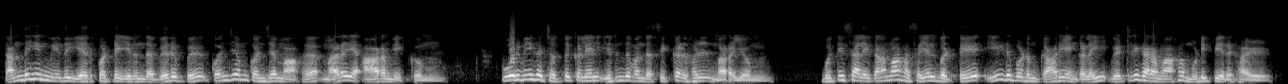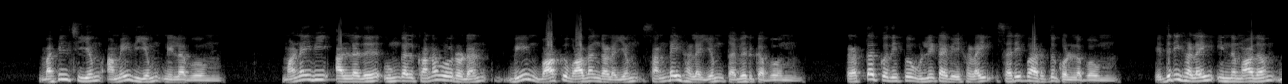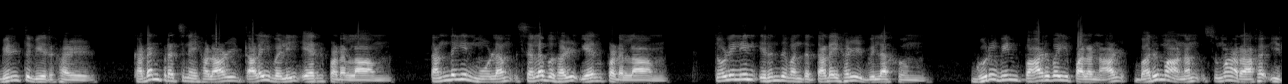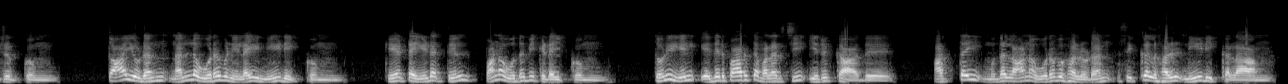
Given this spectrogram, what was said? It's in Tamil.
தந்தையின் மீது ஏற்பட்டு இருந்த வெறுப்பு கொஞ்சம் கொஞ்சமாக மறைய ஆரம்பிக்கும். பூர்வீக சொத்துக்களில் இருந்து வந்த சிக்கல்கள் மறையும். புத்திசாலித்தனமாக செயல்பட்டு ஈடுபடும் காரியங்களை வெற்றிகரமாக முடிப்பீர்கள். மகிழ்ச்சியும் அமைதியும் நிலவும். மனைவி அல்லது உங்கள் கணவருடன் வீண் வாக்குவாதங்களையும் சண்டைகளையும் தவிர்க்கவும். இரத்த கொதிப்பு உள்ளிட்டவைகளை சரிபார்த்து கொள்ளவும். எதிரிகளை இந்த மாதம் வீழ்த்துவீர்கள். கடன் பிரச்சனைகளால் தலைவலி ஏற்படலாம். தந்தையின் மூலம் செலவுகள் ஏற்படலாம். தொழிலில் இருந்து வந்த தடைகள் விலகும். குருவின் பார்வை பலனால் வருமானம் சுமாராக இருக்கும். தாயுடன் நல்ல உறவு நிலை நீடிக்கும். கேட்ட இடத்தில் பண உதவி கிடைக்கும். தொழிலில் எதிர்பார்த்த வளர்ச்சி இருக்காது. அத்தை முதலான உறவுகளுடன் சிக்கல்கள் நீடிக்கலாம்.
